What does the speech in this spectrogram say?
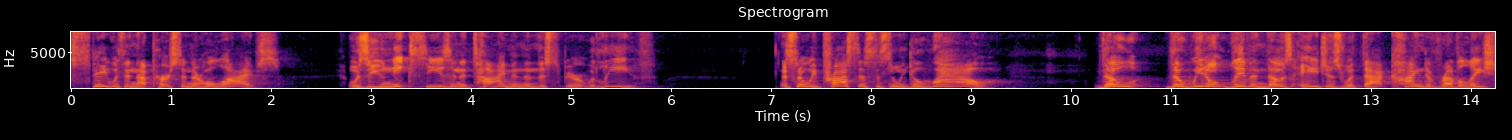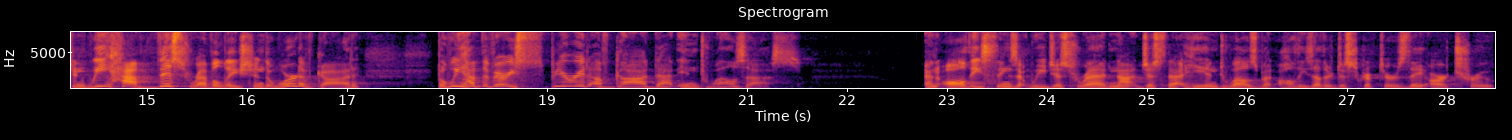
stay within that person their whole lives. It was a unique season and time and then the spirit would leave. And so we process this and we go, "Wow. Though though we don't live in those ages with that kind of revelation, we have this revelation, the word of God, but we have the very spirit of God that indwells us." And all these things that we just read, not just that he indwells, but all these other descriptors, they are true.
